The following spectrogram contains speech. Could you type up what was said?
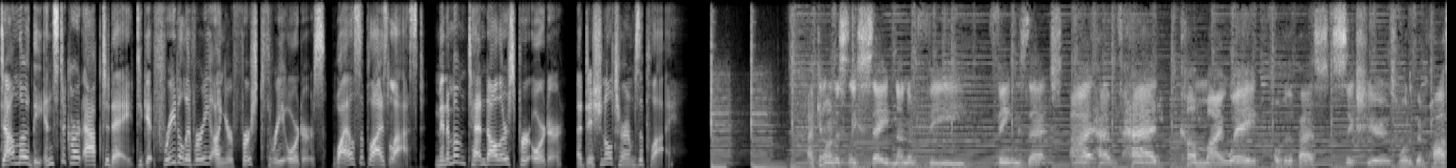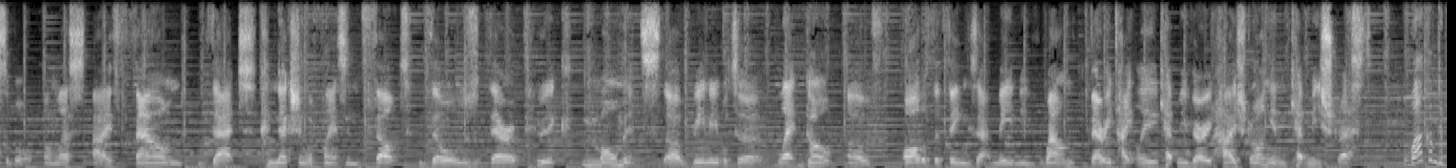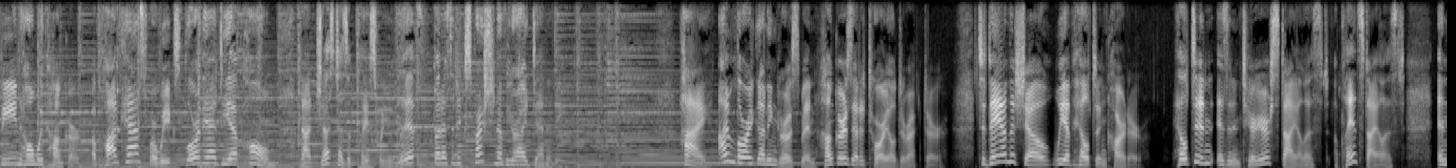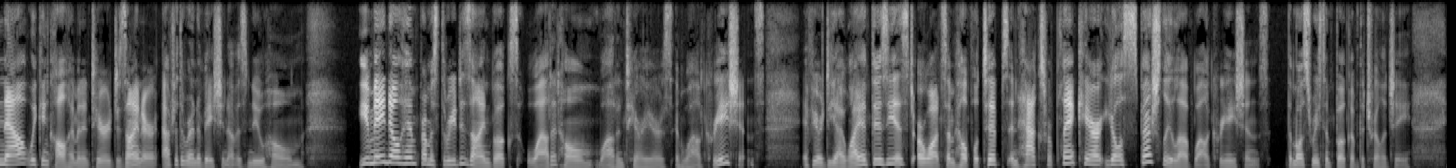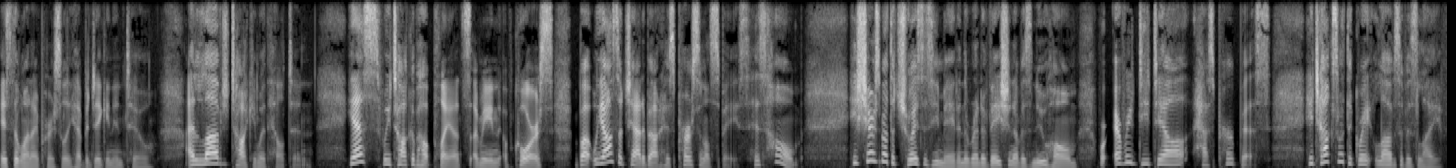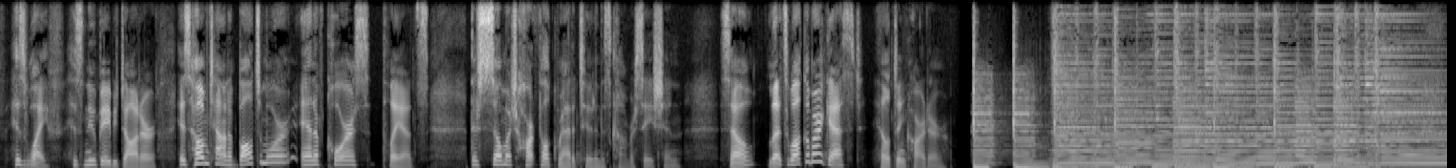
Download the Instacart app today to get free delivery on your first three orders while supplies last. Minimum $10 per order. Additional terms apply. I can honestly say none of the things that I have had come my way over the past six years would have been possible unless I found that connection with plants and felt those therapeutic moments of being able to let go of all of the things that made me wound very tightly, kept me very high strung, and kept me stressed. Welcome to Being Home with Hunker, a podcast where we explore the idea of home, not just as a place where you live, but as an expression of your identity. Hi, I'm Laurie Gunning Grossman, Hunker's editorial director. Today on the show, we have Hilton Carter. Hilton is an interior stylist, a plant stylist, and now we can call him an interior designer after the renovation of his new home. You may know him from his three design books Wild at Home, Wild Interiors, and Wild Creations. If you're a DIY enthusiast or want some helpful tips and hacks for plant care, you'll especially love Wild Creations the most recent book of the trilogy. It's the one I personally have been digging into. I loved talking with Hilton. Yes, we talk about plants, I mean, of course, but we also chat about his personal space, his home. He shares about the choices he made in the renovation of his new home, where every detail has purpose. He talks about the great loves of his life, his wife, his new baby daughter, his hometown of Baltimore, and of course, plants. There's so much heartfelt gratitude in this conversation. So let's welcome our guest, Hilton Carter.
